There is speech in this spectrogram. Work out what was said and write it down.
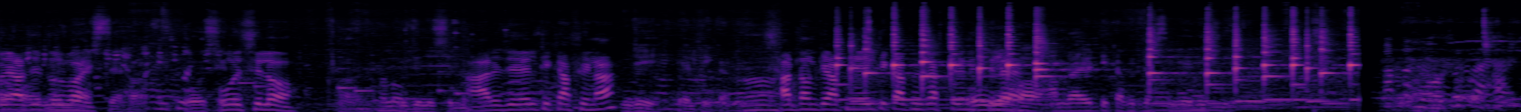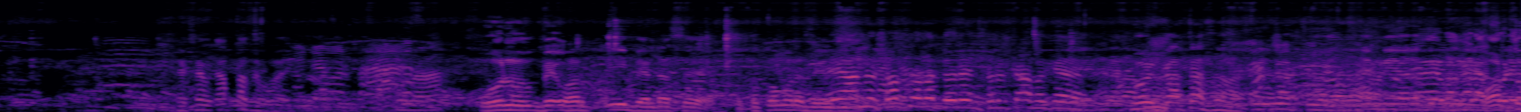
ওই আজিজুল ভাই? আসছে, হ্যাঁ, ও ছিল, আর এই যে এলটি কাফি না? জি এলটি কাফি। হাত ডাউন কি আপনি এলটি কাফির কাছ থেকে নিয়েছিলেন হ্যাঁ, আমরা এলটি কাফির কাছ থেকে নিয়েছি। দেখছেন কাঁপতাছে ভাই? ও ওর ই বেল্ট আছে তো কোমরে বেল্ট নাই। সব জায়গা ধরেন শরীর কাপ ওর তো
